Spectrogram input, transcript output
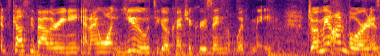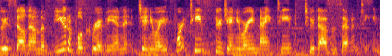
It's Kelsea Ballerini, and I want you to go country cruising with me. Join me on board as we sail down the beautiful Caribbean January 14th through January 19th, 2017.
